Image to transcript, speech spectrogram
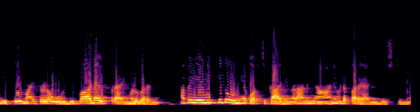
ചീത്തയുമായിട്ടുള്ള ഒരുപാട് അഭിപ്രായങ്ങൾ പറഞ്ഞു. അപ്പൊ എനിക്ക് തോന്നിയ കുറച്ച് കാര്യങ്ങളാണ് ഞാൻ ഇവിടെ പറയാൻ ഉദ്ദേശിക്കുന്നത്.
